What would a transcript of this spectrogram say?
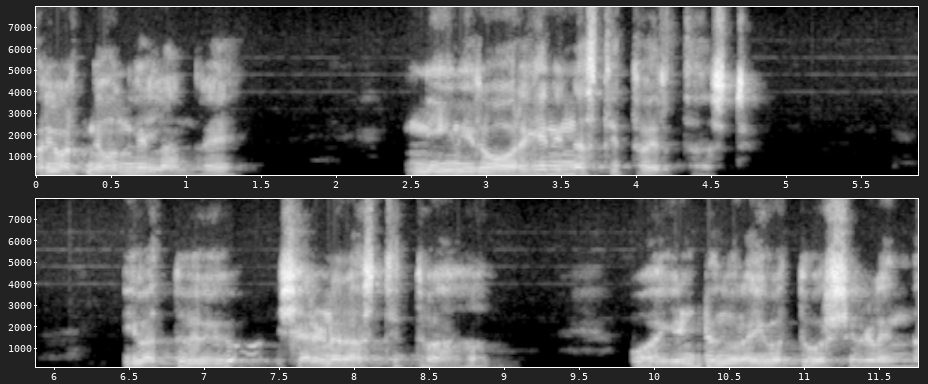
ಪರಿವರ್ತನೆ ಹೊಂದಲಿಲ್ಲ ಅಂದ್ರೆ ನೀನಿರೋವರೆಗೆ ನಿನ್ನ ಅಸ್ತಿತ್ವ ಇರ್ತದಷ್ಟೆ ಇವತ್ತು ಶರಣರ ಅಸ್ತಿತ್ವ ಎಂಟುನೂರ ಐವತ್ತು ವರ್ಷಗಳಿಂದ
